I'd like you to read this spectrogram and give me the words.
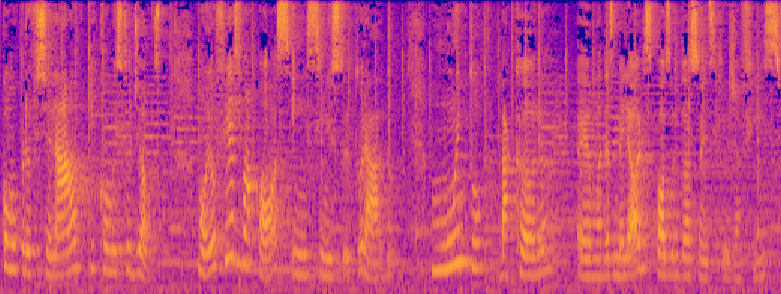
como profissional e como estudiosa. Bom, eu fiz uma pós em ensino estruturado, muito bacana, é uma das melhores pós-graduações que eu já fiz.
